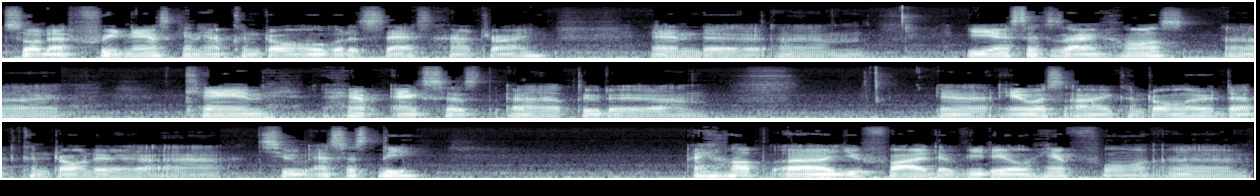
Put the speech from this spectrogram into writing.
so that FreeNAS can have control over the SAS hard drive and the um, ESXi host uh, can have access uh, to the um, uh, LSI controller that control the uh, two SSD. I hope uh, you find the video helpful. Um,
